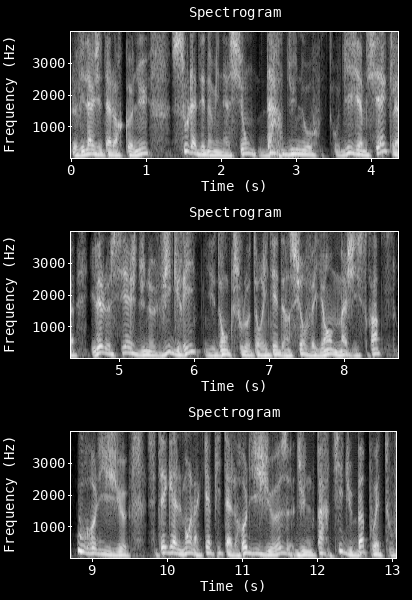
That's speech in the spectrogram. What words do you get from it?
Le village est alors connu sous la dénomination d'Arduno. Au Xe siècle, il est le siège d'une viguerie, il est donc sous l'autorité d'un surveillant, magistrat ou religieux. C'est également la capitale religieuse d'une partie du Bas-Poitou.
